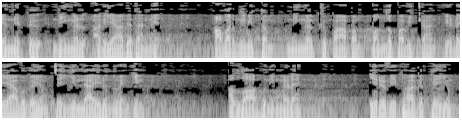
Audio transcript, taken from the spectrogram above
എന്നിട്ട് നിങ്ങൾ അറിയാതെ തന്നെ അവർ നിമിത്തം നിങ്ങൾക്ക് പാപം വന്നു പവിക്കാൻ ഇടയാവുകയും ചെയ്യില്ലായിരുന്നുവെങ്കിൽ അള്ളാഹു നിങ്ങളെ ഇരുവിഭാഗത്തെയും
